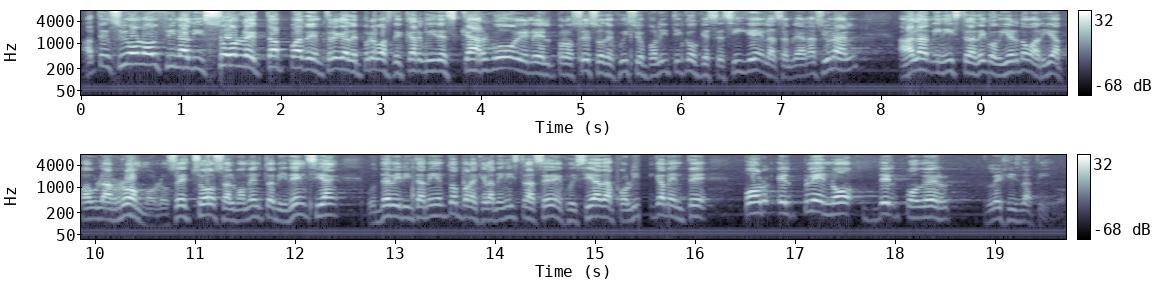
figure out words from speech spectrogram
Atención, hoy finalizó la etapa de entrega de pruebas de cargo y descargo en el proceso de juicio político que se sigue en la Asamblea Nacional a la ministra de Gobierno María Paula Romo. Los hechos al momento evidencian un debilitamiento para que la ministra sea enjuiciada políticamente por el Pleno del Poder Legislativo.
